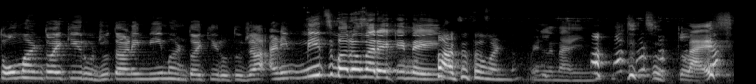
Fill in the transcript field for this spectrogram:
तो म्हणतोय की रुजुता आणि मी म्हणतोय की ऋतुजा आणि मीच बरोबर आहे की नाही? असं तो म्हणणं. म्हणलं नाही तू चुकलायस.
